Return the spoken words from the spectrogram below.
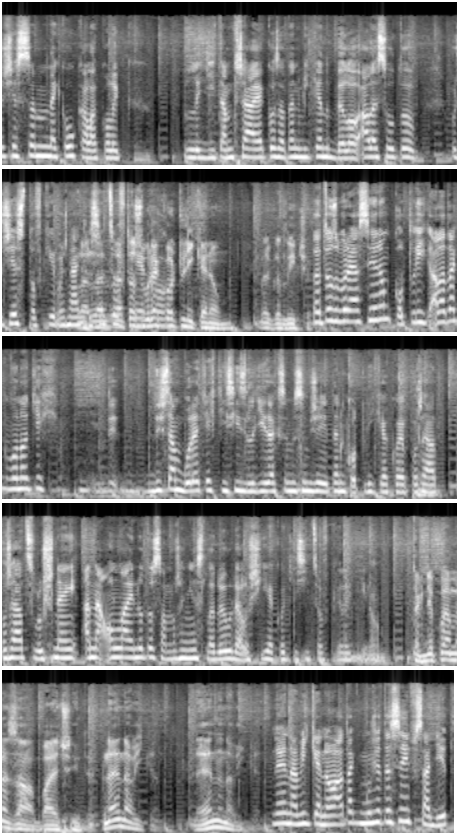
že jsem nekoukala, kolik lidí tam třeba jako za ten víkend bylo, ale jsou to určitě stovky, možná tisícovky. Letos bude jako. kotlík jenom. Dlíček. Letos bude asi jenom kotlík, ale tak ono těch, kdy- když tam bude těch tisíc lidí, tak si myslím, že i ten kotlík jako je pořád, pořád slušný a na online to samozřejmě sledují další jako tisícovky lidí, no. Tak děkujeme za báječný tip. Ne na víkend. Ne na víkend. Ne, na víkend, no a tak můžete si ji vsadit,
